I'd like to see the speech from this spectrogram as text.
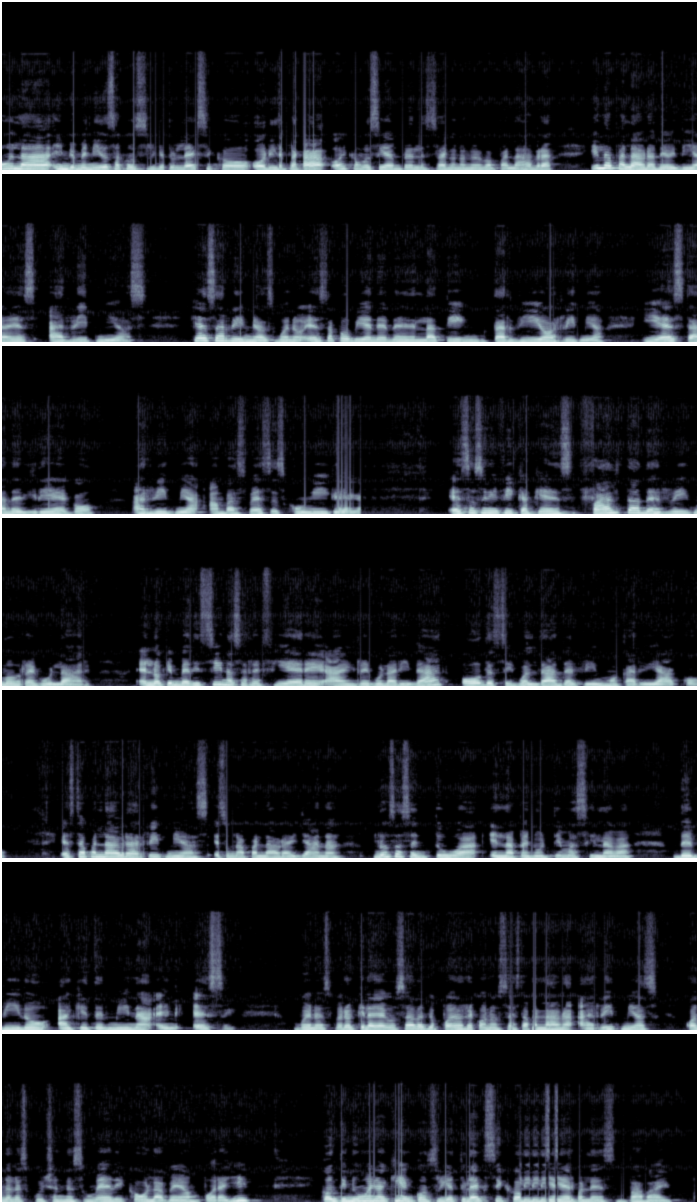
Hola y bienvenidos a Construye tu Léxico. Ahorita hoy como siempre les traigo una nueva palabra y la palabra de hoy día es arritmias. ¿Qué es arritmias? Bueno, esta proviene del latín tardío arritmia y esta del griego arritmia, ambas veces con Y. Eso significa que es falta de ritmo regular, en lo que en medicina se refiere a irregularidad o desigualdad del ritmo cardíaco. Esta palabra arritmias es una palabra llana, no se acentúa en la penúltima sílaba debido a que termina en S. Bueno, espero que le haya gustado, que puedan reconocer esta palabra arritmias cuando la escuchen de su médico o la vean por allí. Continúen aquí en Construye tu Léxico. Miércoles. Bye bye.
